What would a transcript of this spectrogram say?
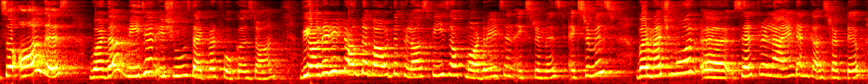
So all this were the major issues that were focused on. We already talked about the philosophies of moderates and extremists. Extremists were much more uh, self-reliant and constructive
